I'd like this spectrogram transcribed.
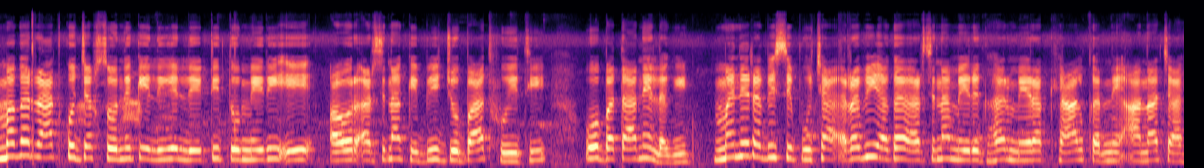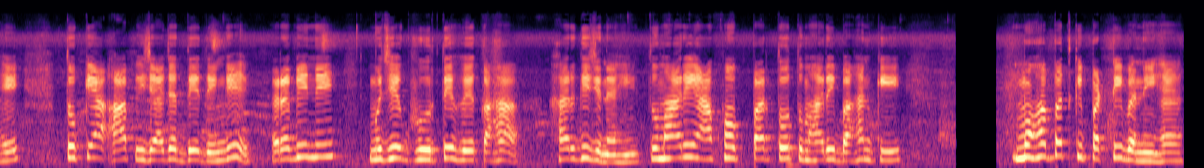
मगर रात को जब सोने के लिए लेटी तो मेरी ए और अर्चना के बीच जो बात हुई थी, वो बताने लगी। मैंने रवि से पूछा, रवि, अगर अर्चना मेरे घर मेरा ख्याल करने आना चाहे तो क्या आप इजाज़त दे देंगे? रवि ने मुझे घूरते हुए कहा, हरगिज नहीं, तुम्हारी आँखों पर तो तुम्हारी बहन की मोहब्बत की पट्टी बनी है,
